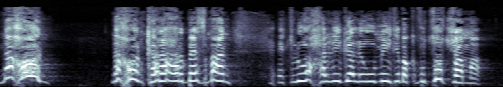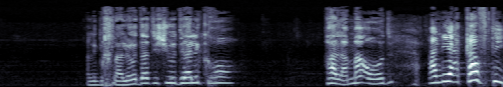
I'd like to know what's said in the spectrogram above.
נכון! נכון, קרה הרבה זמן את לוח הליגה הלאומית עם הקבוצות שמה. אני בכלל לא ידעתי שהוא יודע לקרוא. הלאה, מה עוד? אני עקבתי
